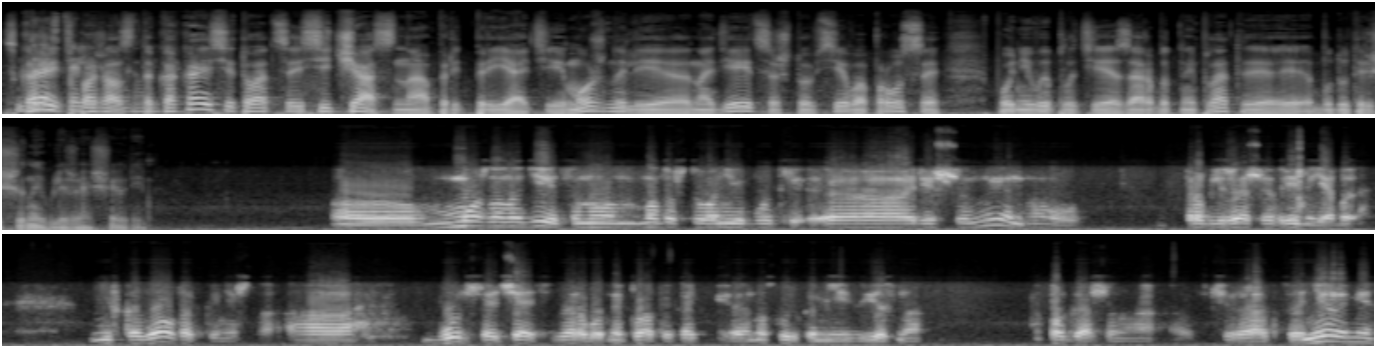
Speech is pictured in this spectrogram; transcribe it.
Скажите, пожалуйста, какая ситуация сейчас на предприятии? Можно ли надеяться, что все вопросы по невыплате заработной платы будут решены в ближайшее время? Э, Можно надеяться но на то, что они будут э, решены, но про ближайшее время я бы не сказал так, конечно. А большая часть заработной платы, как, э, насколько мне известно, погашена вчера акционерами.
